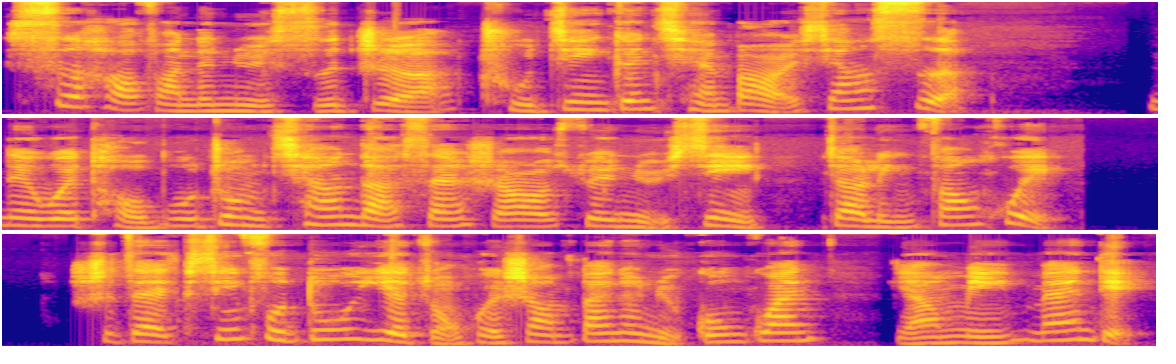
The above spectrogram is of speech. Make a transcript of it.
四号房的女死者处境跟钱宝儿相似，那位头部中枪的三十二岁女性叫林芳慧，是在新富都夜总会上班的女公关，杨名 Mandy。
